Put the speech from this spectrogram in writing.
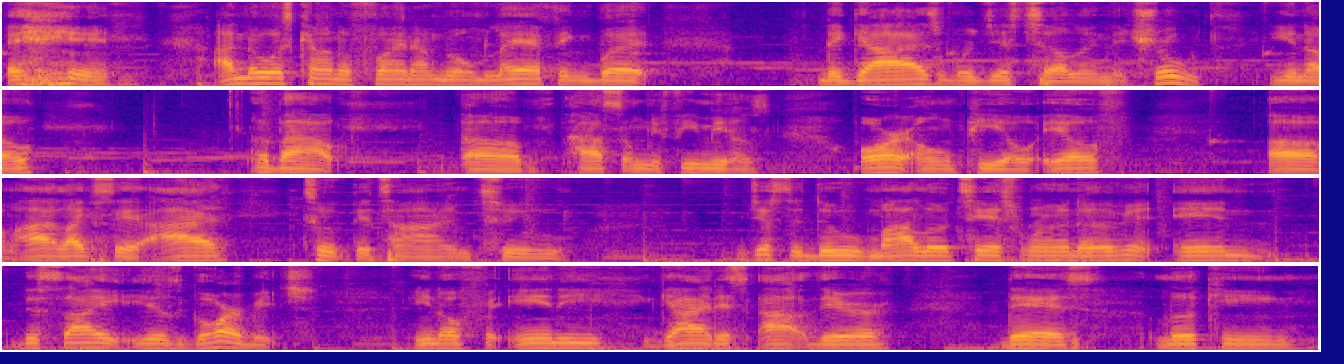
And I know it's kind of fun. I know I'm laughing, but the guys were just telling the truth, you know, about um, how of the females are on POF. Um, I like I said, I took the time to just to do my little test run of it, and the site is garbage you know, for any guy that's out there that's looking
